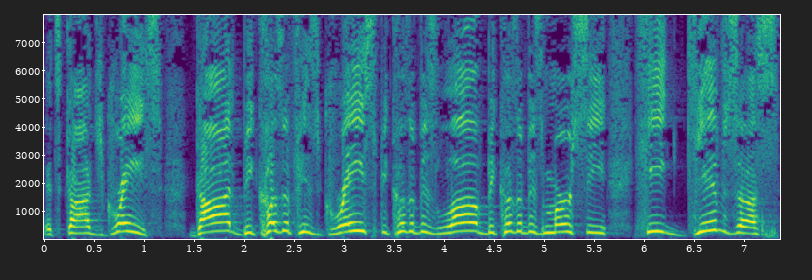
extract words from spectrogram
It's God's grace. God, because of His grace, because of His love, because of His mercy, He gives us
